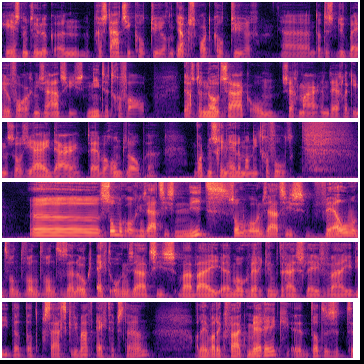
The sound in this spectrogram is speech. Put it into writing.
is natuurlijk een prestatiecultuur, een Ja. topsportcultuur. Dat is natuurlijk bij heel veel organisaties niet het geval. Ja. Dus de noodzaak om, zeg maar, een dergelijk iemand zoals jij daar te hebben rondlopen, wordt misschien helemaal niet gevoeld. Eh, sommige organisaties niet, sommige organisaties wel. Want, want, want, want er zijn ook echt organisaties waar wij eh, mogen werken in het bedrijfsleven, waar je die, dat, dat prestatieklimaat echt hebt staan. Alleen wat ik vaak merk, eh, dat is het,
